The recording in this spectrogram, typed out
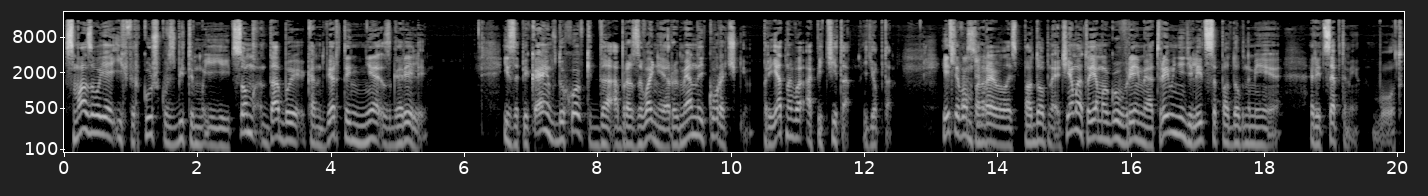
смазывая их верхушку взбитым яйцом, дабы конверты не сгорели. И запекаем в духовке до образования румяной корочки. Приятного аппетита, ёпта. Если вам Спасибо. понравилась подобная тема, то я могу время от времени делиться подобными рецептами. Вот.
